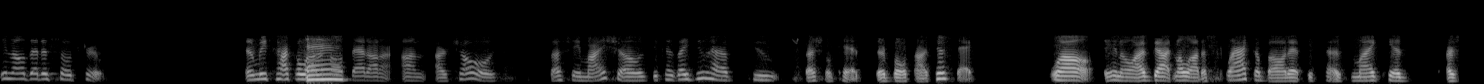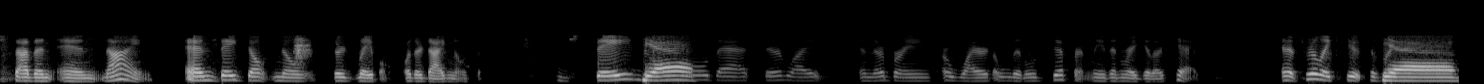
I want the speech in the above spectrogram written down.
You know, that is so true. And we talk a lot Mm. about that on our, on our shows, especially my shows, because I do have two special kids. They're both autistic. Well, you know, I've gotten a lot of slack about it because my kids are seven and nine, and they don't know their label or their diagnosis. They Yeah. know that their lives and their brains are wired a little differently than regular kids. And it's really cute because like, Yeah.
